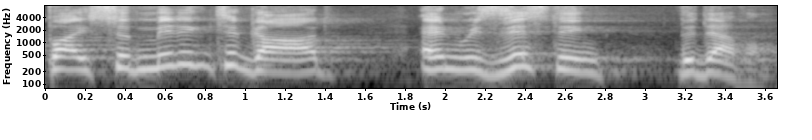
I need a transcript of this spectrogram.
by submitting to God and resisting the devil.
